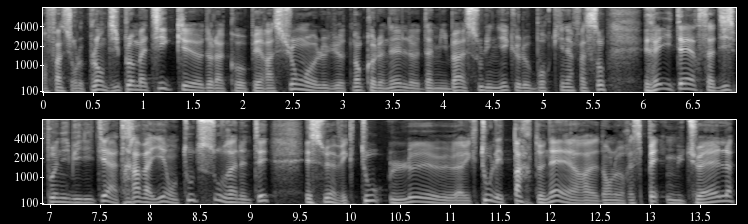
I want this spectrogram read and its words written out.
Enfin, sur le plan diplomatique de la coopération, le lieutenant-colonel Damiba a souligné que le Burkina Faso réitère sa disponibilité à travailler en toute souveraineté et ce avec tout le, avec tous les partenaires dans le respect mutuel.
